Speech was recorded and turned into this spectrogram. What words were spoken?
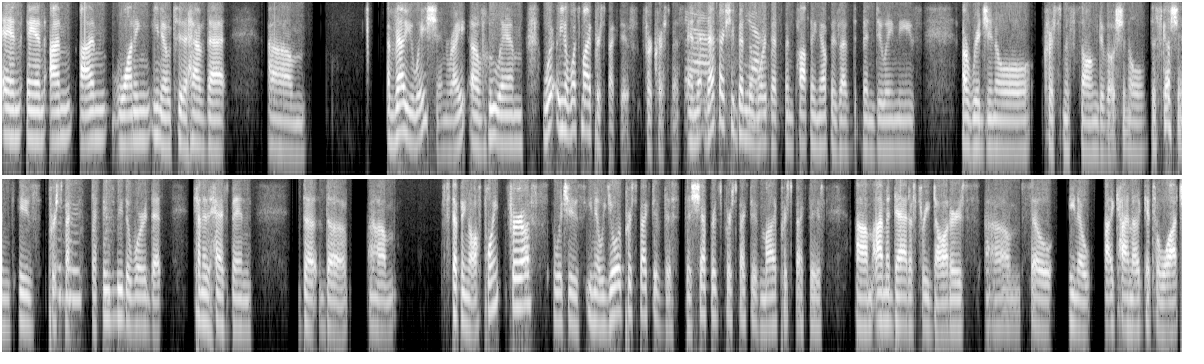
and and I'm I'm wanting, you know, to have that um evaluation, right, of who am what you know, what's my perspective for Christmas. And Yeah. that, that's actually been Yeah. the word that's been popping up as I've been doing these original Christmas song devotional discussions is perspective. Mhm. That seems to be the word that kind of has been the the um, stepping off point for us, which is you know your perspective, this the shepherd's perspective, my perspective. Um, I'm a dad of three daughters, um, so you know I kind of get to watch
